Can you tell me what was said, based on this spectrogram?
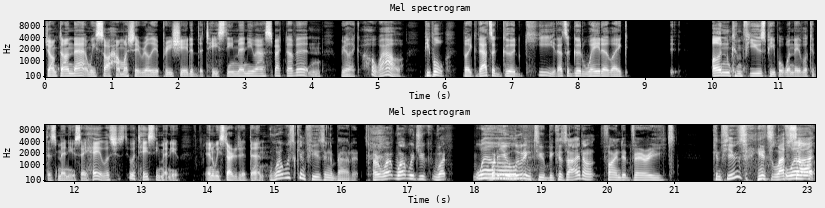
jumped on that and we saw how much they really appreciated the tasting menu aspect of it and we were like oh wow. People like that's a good key. That's a good way to like unconfuse people when they look at this menu. Say hey let's just do a tasting menu. And we started it then. What was confusing about it? Or what what would you what well, what are you alluding to? Because I don't find it very confusing. It's left well, side,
